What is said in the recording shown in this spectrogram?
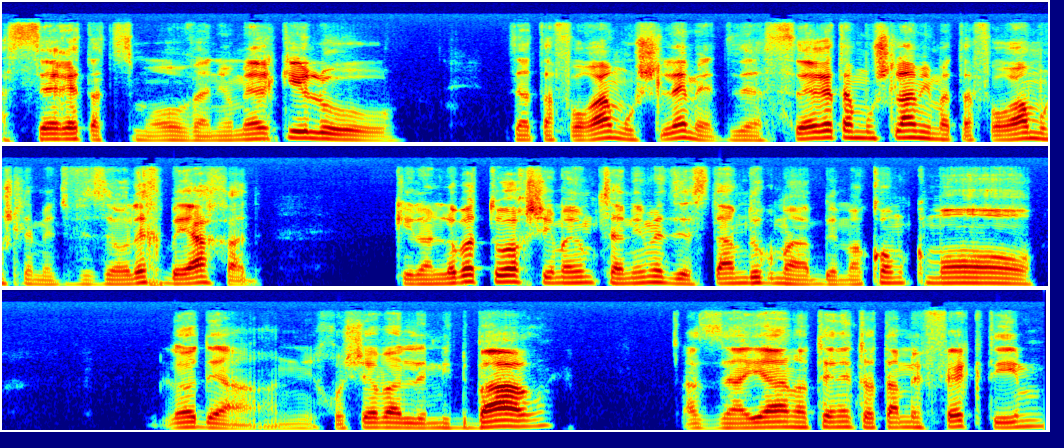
הסרט עצמו, ואני אומר כאילו, זה התפאורה המושלמת, זה הסרט המושלם עם התפאורה המושלמת, וזה הולך ביחד. כאילו, אני לא בטוח שאם היו מציינים את זה, סתם דוגמה, במקום כמו, לא יודע, אני חושב על מדבר, אז זה היה נותן את אותם אפקטים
